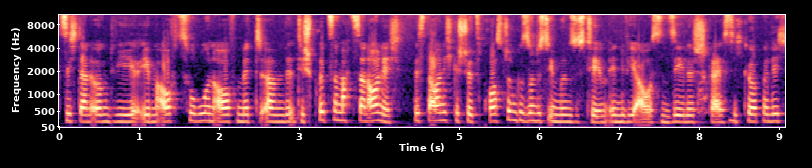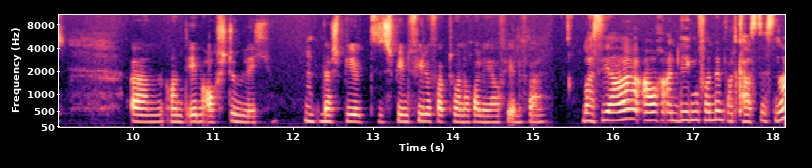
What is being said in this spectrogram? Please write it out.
sich dann irgendwie eben aufzuruhen auf mit, ähm, die Spritze macht es dann auch nicht. Bist da auch nicht geschützt. Brauchst du ein gesundes Immunsystem, innen wie außen, seelisch, geistig, körperlich ähm, und eben auch stimmlich. Mhm. Da spielt, spielen viele Faktoren eine Rolle, ja, auf jeden Fall. Was ja auch Anliegen von dem Podcast ist, ne?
